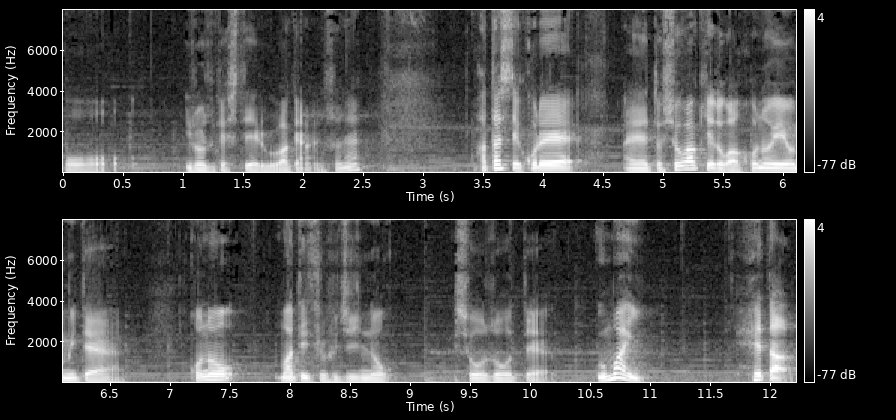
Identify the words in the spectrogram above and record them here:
こう色付けしているわけなんですよね。果たしてこれ、えーと、小学生とかこの絵を見てこのマティス夫人の肖像ってうまい下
